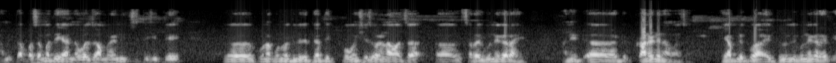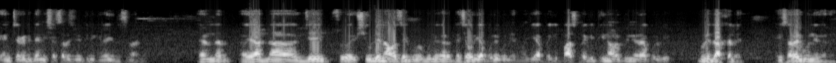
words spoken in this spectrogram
आम्ही तपासामध्ये या नवल जांभळ्यांनी जिथे जिथे अ, कोणाकोणाला दिले तर त्यात एक पवन शेजवळ नावाचा सर्वात गुन्हेगार आहे आणि कानडे नावाचा. हे आपले ऐकलेले गुन्हेगार आहेत. यांच्याकडे त्यांनी शस्त्राची विक्री केल्याची दिसून आली. त्यानंतर या जे शिवले नावाचे गुन्हेगार आहेत त्याच्यावर यापूर्वी गुन्हे आहेत. म्हणजे यापैकी पाचपैकी तीन आरोपी यापूर्वी गुन्हे दाखल आहेत. हे सर्व गुन्हेगार आहेत.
